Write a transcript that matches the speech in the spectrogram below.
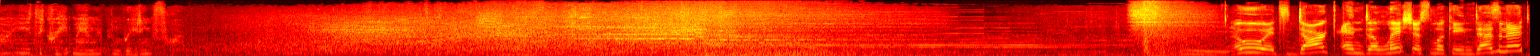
Aren't you the great man we've been waiting for? It's dark and delicious looking, doesn't it?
